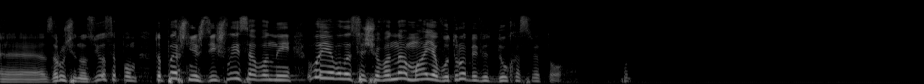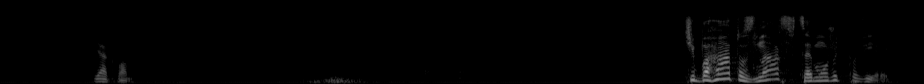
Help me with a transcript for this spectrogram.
е, заручену з Йосипом, то перш ніж зійшлися вони, виявилося, що вона має в утробі від Духа Святого. Ну, Як вам? Чи багато з нас в це можуть повірити?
